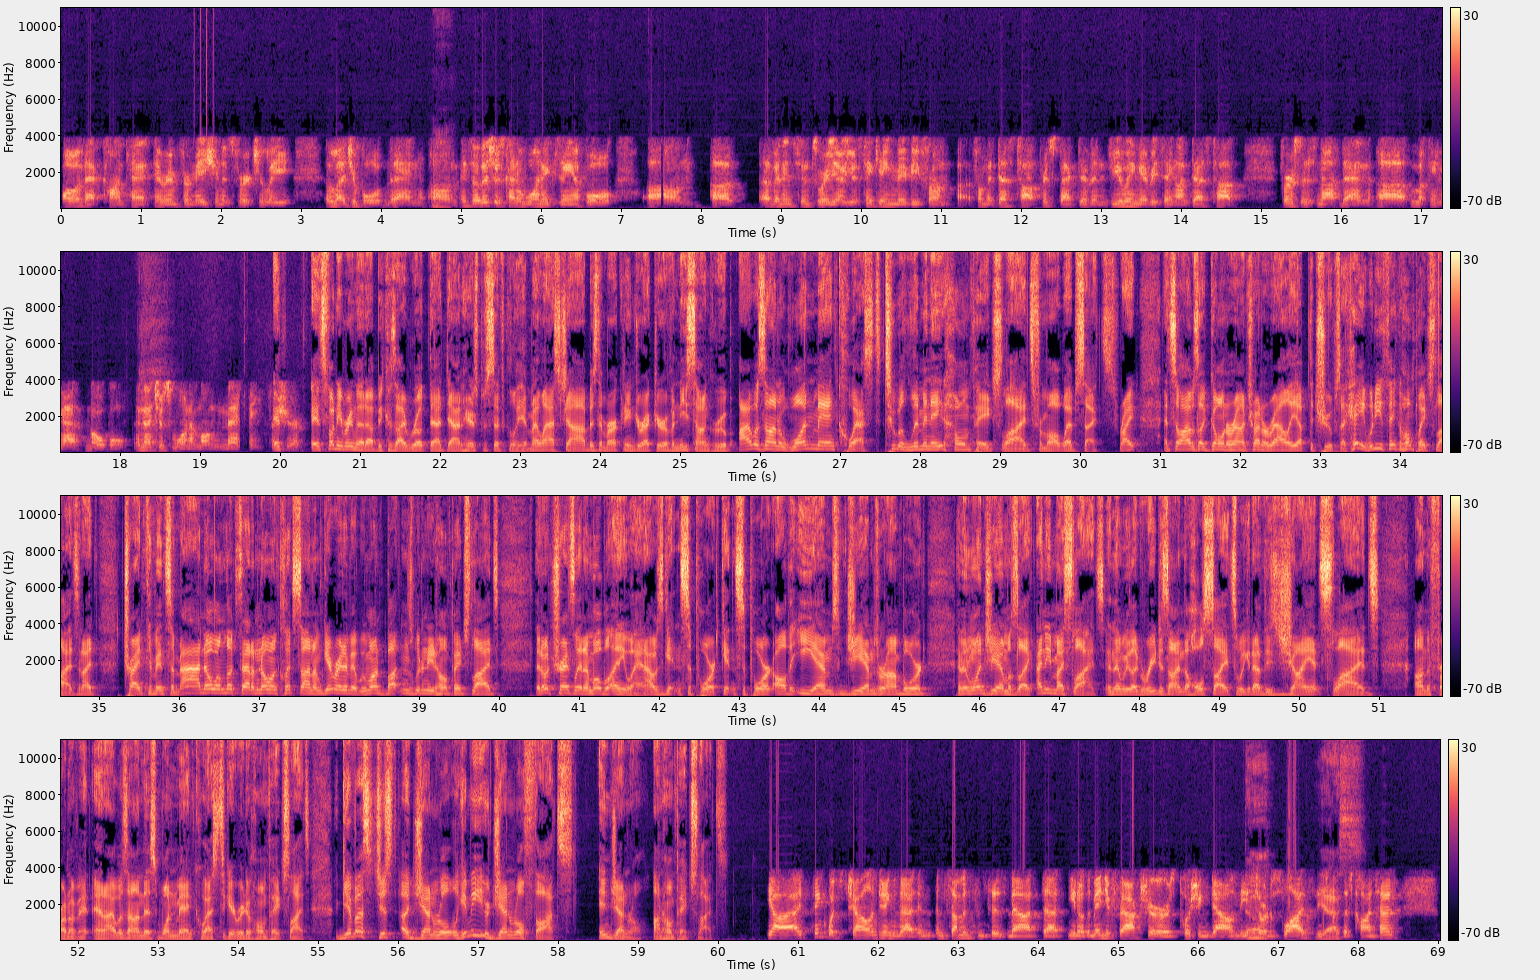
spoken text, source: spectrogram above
all of that content or information is virtually illegible then. Um, and so this is kind of one example um, uh, of an instance where you know you're thinking maybe from uh, from a desktop perspective and viewing everything on desktop versus not then uh, looking at mobile. And that's just one among many, for it, sure. It's funny you bring that up because I wrote that down here specifically. At my last job as the marketing director of a Nissan group, I was on a one man quest to eliminate homepage slides from all websites, right? And so I was like going around trying to rally up the troops, like, hey, what do you think of homepage slides? And I'd try and convince them, ah, no one looks at them, no one clicks on them, get rid of it. We want buttons, we don't need homepage slides. They don't translate on mobile anyway. And I was getting support, getting support. All the EMs and GMs were on board. And then one GM was like, I need my slides. And then we like redesigned the whole site so we could have these giant slides on the front of it. And I was on this one man quest to get rid of homepage slides. Give us just a general, give me your general thoughts in general on homepage slides. Yeah, I think what's challenging that in, in some instances, Matt, that you know the manufacturer is pushing down these sort of slides, these, yes. this content,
